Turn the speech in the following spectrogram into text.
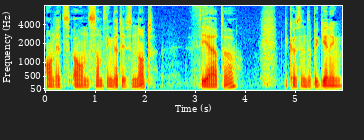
on its own, something that is not theater, because in the beginning,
